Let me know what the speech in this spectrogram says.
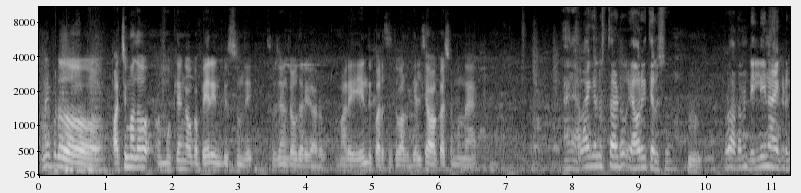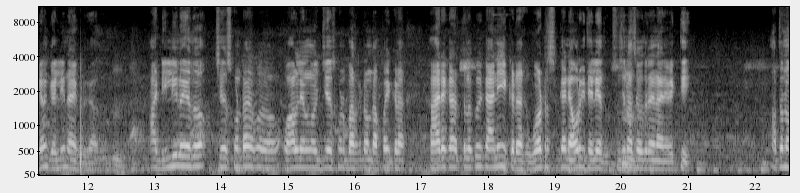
ఇప్పుడు పశ్చిమలో ముఖ్యంగా ఒక పేరు వినిపిస్తుంది సుజన్ చౌదరి గారు. మరి ఏంది పరిస్థితి? వాళ్ళు గెలిచే అవకాశం ఉన్నాయా? ఆయన ఎలా గెలుస్తాడు ఎవరికి తెలుసు? ఇప్పుడు అతను ఢిల్లీ నాయకుడు కానీ గల్లీ నాయకుడు కాదు. ఆ ఢిల్లీలో ఏదో చేసుకుంటా వాళ్ళని ఇది చేసుకుంటూ బతకడం తప్ప ఇక్కడ కార్యకర్తలకు కానీ ఇక్కడ ఓటర్స్ కానీ ఎవరికి తెలియదు. సుజనా చౌదరి అనే వ్యక్తి. అతను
